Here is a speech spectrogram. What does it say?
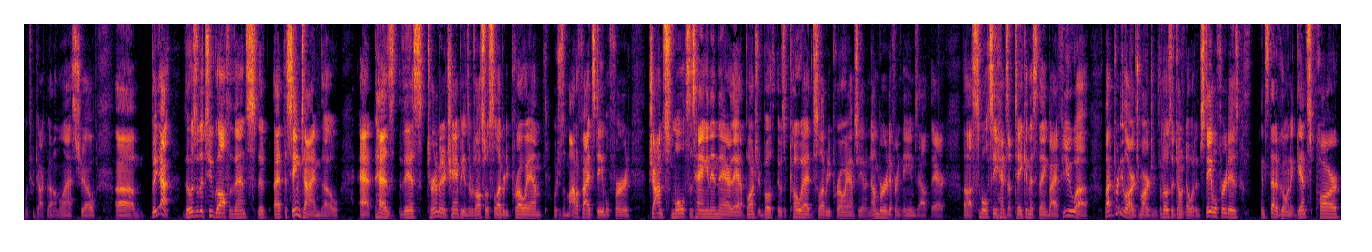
which we talked about on the last show. Um, but yeah, those are the two golf events that at the same time though at has this tournament of champions there was also a celebrity pro am which was a modified stableford john smoltz is hanging in there they had a bunch of both it was a co-ed celebrity pro am so you had a number of different names out there uh, smoltz ends up taking this thing by a few uh, by a pretty large margin for those that don't know what a stableford is instead of going against par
